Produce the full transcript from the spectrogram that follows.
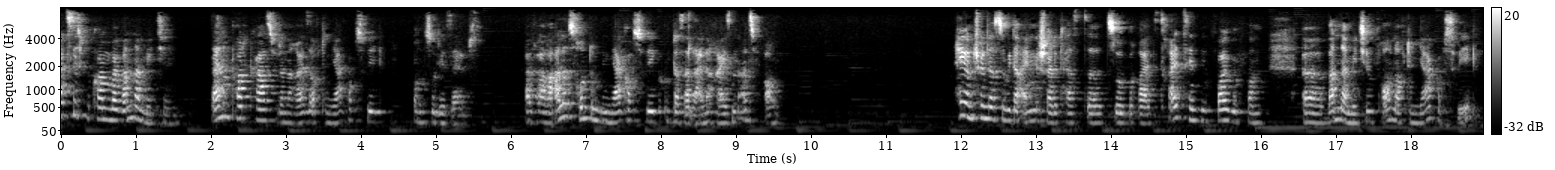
Herzlich willkommen bei Wandermädchen, deinem Podcast für deine Reise auf den Jakobsweg und zu dir selbst. Erfahre alles rund um den Jakobsweg und das Alleinereisen als Frau. Hey und schön, dass du wieder eingeschaltet hast äh, zur bereits 13. Folge von äh, Wandermädchen Frauen auf dem Jakobsweg.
